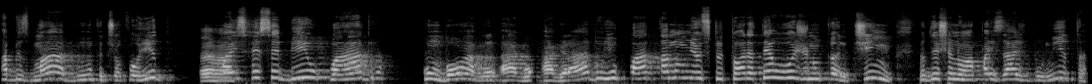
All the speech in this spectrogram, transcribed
abismado, nunca tinha ocorrido, Aham. mas recebi o quadro com bom agra- agra- agrado e o quadro está no meu escritório até hoje, num cantinho. Eu deixo numa paisagem bonita.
